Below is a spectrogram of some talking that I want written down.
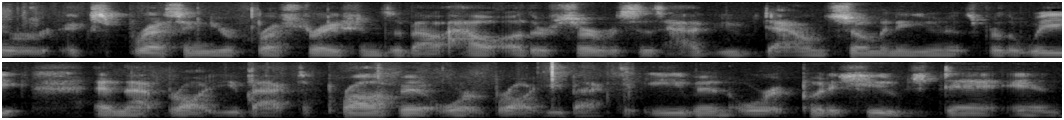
were expressing your frustrations about how other services had you down so many units for the week, and that brought you back to profit, or it brought you back to even, or it put a huge dent in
